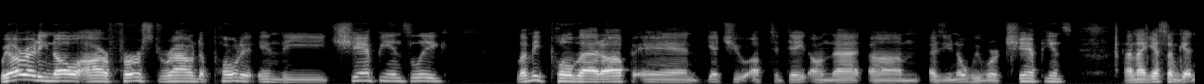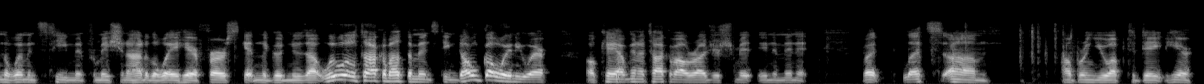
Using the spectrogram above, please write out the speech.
We already know our first round opponent in the Champions League. Let me pull that up and get you up to date on that. Um, as you know, we were champions. And I guess I'm getting the women's team information out of the way here first, getting the good news out. We will talk about the men's team. Don't go anywhere. Okay, I'm going to talk about Roger Schmidt in a minute. But let's um I'll bring you up to date here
